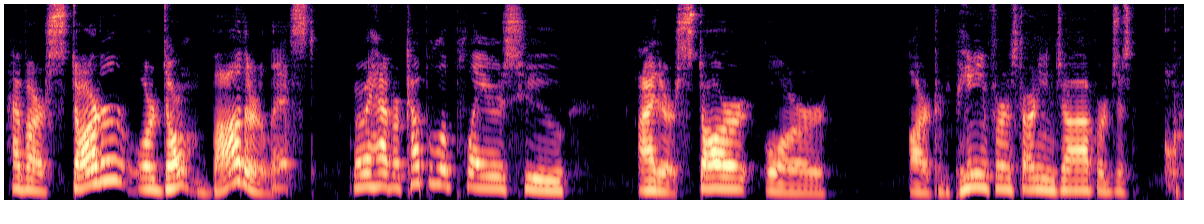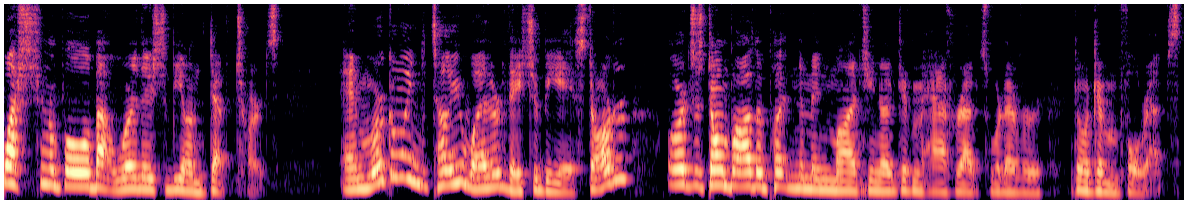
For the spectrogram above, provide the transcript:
have our starter or don't bother list, where we have a couple of players who either start or are competing for a starting job or just questionable about where they should be on depth charts. And we're going to tell you whether they should be a starter or just don't bother putting them in much, you know, give them half reps, whatever. Don't give them full reps.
